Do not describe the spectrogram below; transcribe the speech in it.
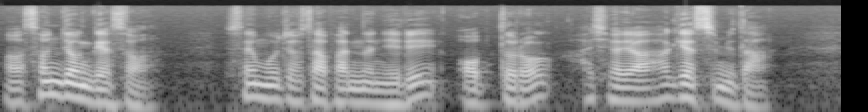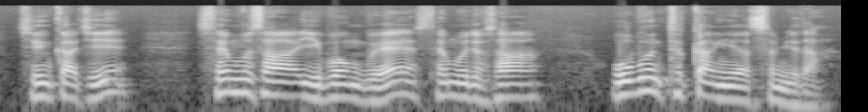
어, 선정돼서 세무조사 받는 일이 없도록 하셔야 하겠습니다. 지금까지 세무사 이봉구의 세무조사 5분 특강이었습니다.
